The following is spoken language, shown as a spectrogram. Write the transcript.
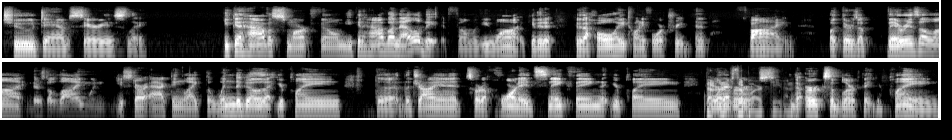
too damn seriously. You can have a smart film, you can have an elevated film if you want. Give it a give it a whole A24 treatment, fine. But there's a there is a line. There's a line when you start acting like the Wendigo that you're playing, the the giant sort of horned snake thing that you're playing, The and whatever Urksablurk even. the that you're playing,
